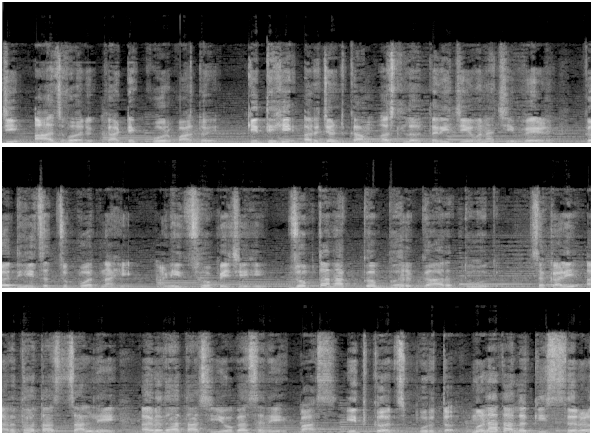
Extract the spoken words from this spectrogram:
जी आजवर काटेकोर पाळतोय. कितीही अर्जंट काम असलं तरी जेवणाची वेळ कधीच चुकवत नाही आणि झोपेचीही. झोपताना कपभर गार दूध सकाळी अर्धा तास चालणे अर्धा तास योगासने बास इतकंच पुरतं. मनात आलं की सरळ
